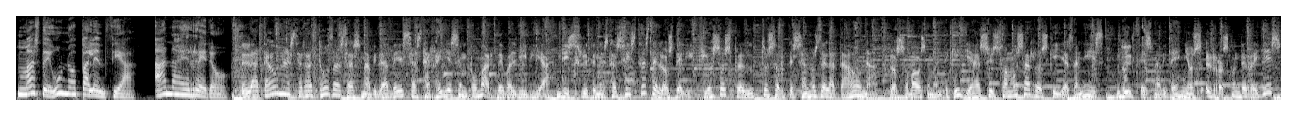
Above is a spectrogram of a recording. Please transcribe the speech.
Más de uno Palencia. Ana Herrero. La Taona estará todas las Navidades hasta Reyes en Pomar de Valdivia. Disfruten estas fiestas de los deliciosos productos artesanos de la Taona, los sobaos de mantequilla, sus famosas rosquillas de anís, dulces navideños, el roscón de Reyes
